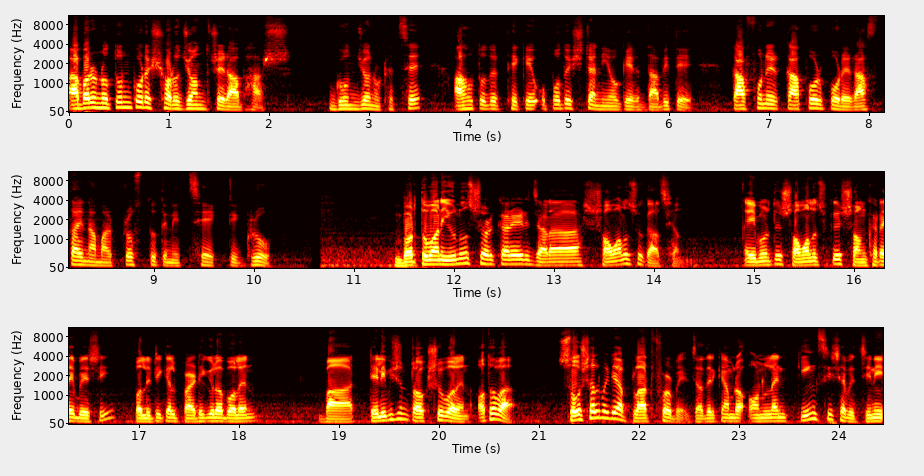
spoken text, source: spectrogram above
আবারও নতুন করে ষড়যন্ত্রের আভাস। গুঞ্জন উঠেছে আহতদের থেকে উপদেষ্টা নিয়োগের দাবিতে কাফনের কাপড় পরে রাস্তায় নামার প্রস্তুতি নিচ্ছে একটি গ্রুপ। বর্তমান ইউনুস সরকারের যারা সমালোচক আছেন, এই মুহূর্তে সমালোচকের সংখ্যাটাই বেশি। পলিটিক্যাল পার্টিগুলো বলেন বা টেলিভিশন টক শো বলেন অথবা সোশ্যাল মিডিয়া প্ল্যাটফর্মে যাদেরকে আমরা অনলাইন কিংস হিসাবে চিনি,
